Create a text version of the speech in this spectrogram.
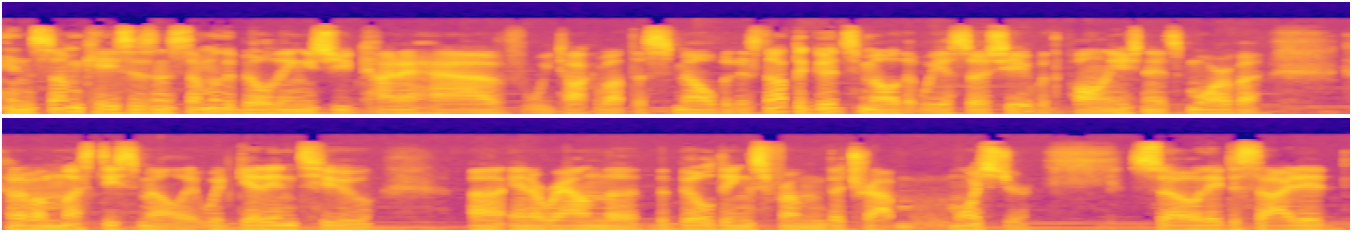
in some cases, in some of the buildings, you'd kind of have. We talk about the smell, but it's not the good smell that we associate with Polynesian. It's more of a kind of a musty smell. It would get into uh, and around the the buildings from the trapped moisture. So they decided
